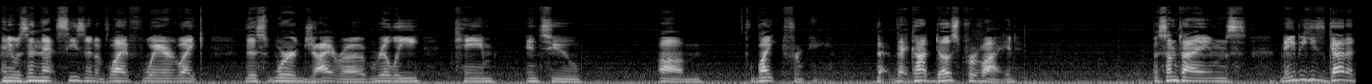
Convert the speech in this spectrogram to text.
And it was in that season of life where, like, this word Jireh really came into um, light for me. That, that God does provide. But sometimes maybe He's got to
